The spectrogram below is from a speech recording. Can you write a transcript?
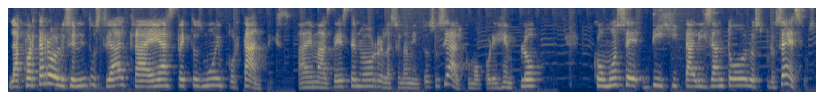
La cuarta revolución industrial trae aspectos muy importantes, además de este nuevo relacionamiento social, como por ejemplo cómo se digitalizan todos los procesos.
